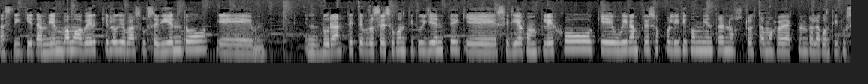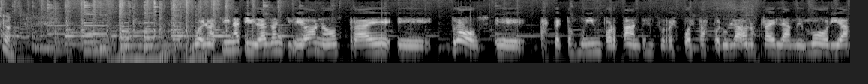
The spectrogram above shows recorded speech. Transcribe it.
Así que también vamos a ver qué es lo que va sucediendo eh, durante este proceso constituyente, que sería complejo que hubieran presos políticos mientras nosotros estamos redactando la constitución. Bueno, aquí Natividad Tranquileo nos trae eh, dos eh, aspectos muy importantes en sus respuestas. Por un lado nos trae la memoria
